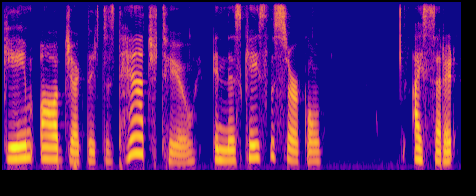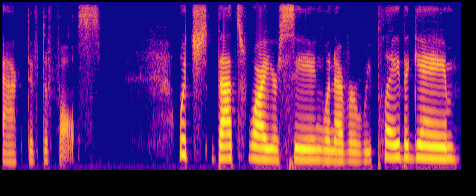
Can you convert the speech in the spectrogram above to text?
game object it's attached to, in this case the circle, I set it active to false, which that's why you're seeing whenever we play the game.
